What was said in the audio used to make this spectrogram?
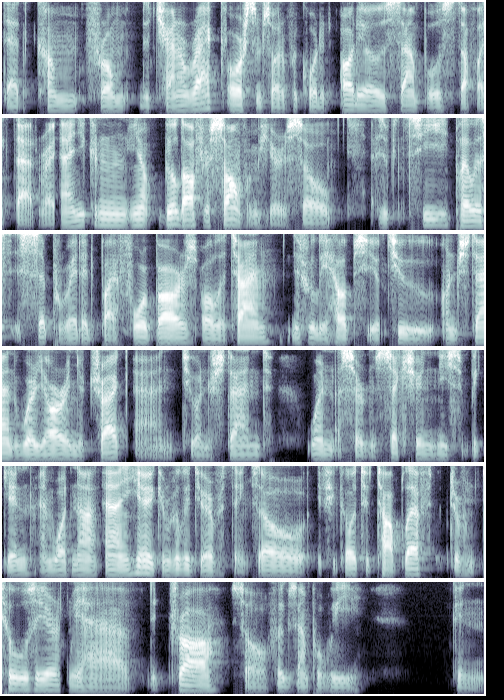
that come from the channel rack or some sort of recorded audio, samples, stuff like that, right? And you can, you know, build off your song from here. So as you can see, playlist is separated by four bars all the time. This really helps you to understand where you are in your track and to understand when a certain section needs to begin and whatnot. And here you can really do everything. So if you go to top left, different tools here, we have the draw. So for example, we can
